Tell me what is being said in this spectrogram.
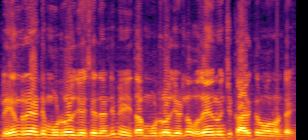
ప్లేనరీ అంటే మూడు రోజులు చేసేదండి. మిగతా మూడు రోజులు చేయట్లో ఉదయం నుంచి కార్యక్రమాలు ఉంటాయి.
